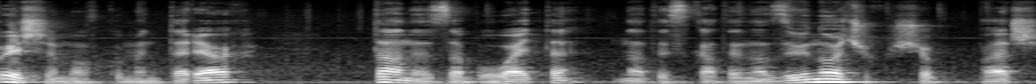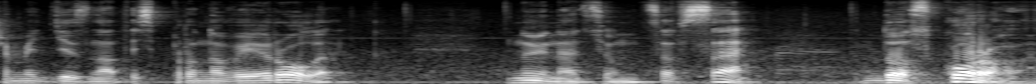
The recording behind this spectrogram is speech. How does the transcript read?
пишемо в коментарях. Та не забувайте натискати на дзвіночок, щоб першими дізнатись про новий ролик. Ну і на цьому це все. До скорого!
